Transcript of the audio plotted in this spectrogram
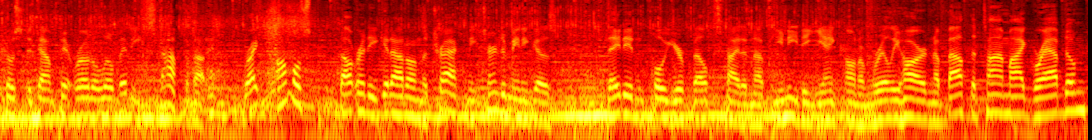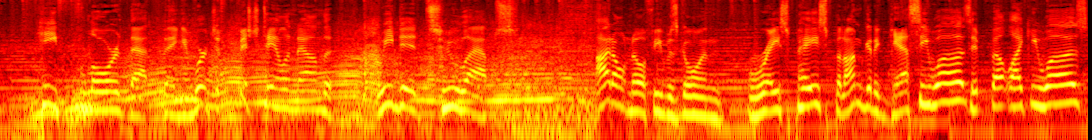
coasted down pit road a little bit. He stopped about right almost about ready to get out on the track and he turned to me and he goes, They didn't pull your belts tight enough. You need to yank on them really hard. And about the time I grabbed him, he floored that thing and we're just fishtailing down the we did two laps. I don't know if he was going race pace, but I'm going to guess he was. It felt like he was.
